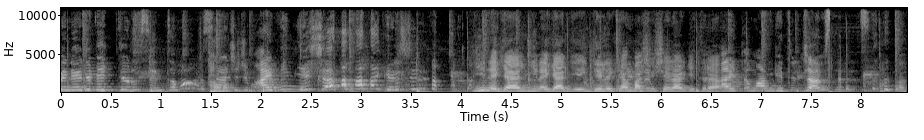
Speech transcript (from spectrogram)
Ben evde bekliyorum seni tamam mı Tamam. Serçe'cim? Ay bin yaşa. Görüşürüz. Yine gel yine gel. Ge- Gelirken başka şeyler getir ha. Ay tamam getireceğim seni.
